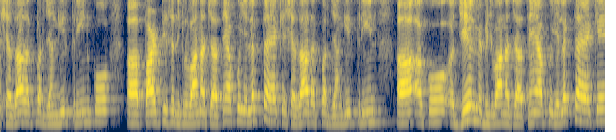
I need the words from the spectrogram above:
शहजाद अकबर जहांगीर तरीन को पार्टी से निकलवाना चाहते हैं। आपको ये लगता है कि शहजाद अकबर जहांगीर तरीन को जेल में भिजवाना चाहते हैं? आपको ये लगता है कि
